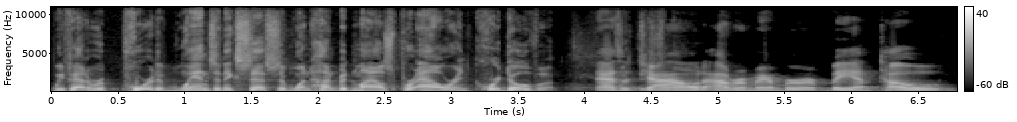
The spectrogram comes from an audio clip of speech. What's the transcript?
We've had a report of winds in excess of 100 miles per hour in Cordova. As a child, I remember being told,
